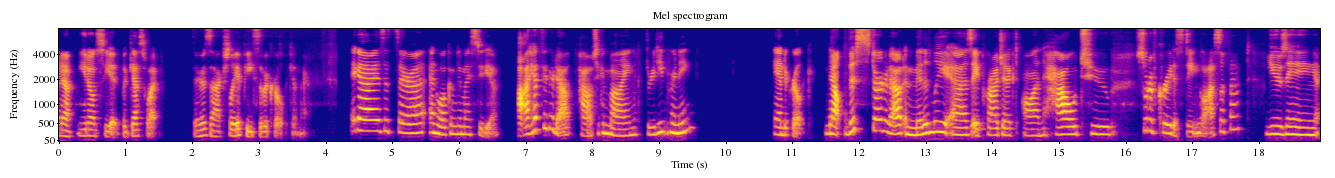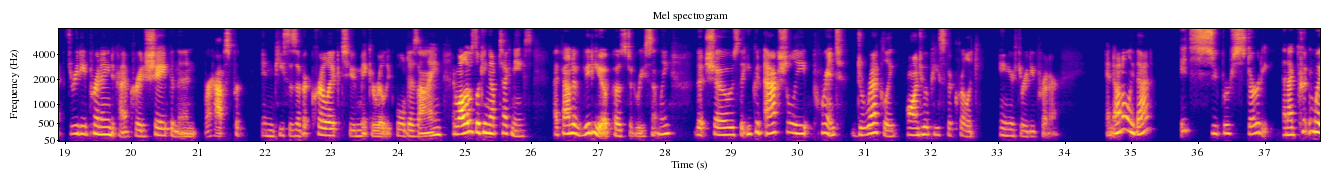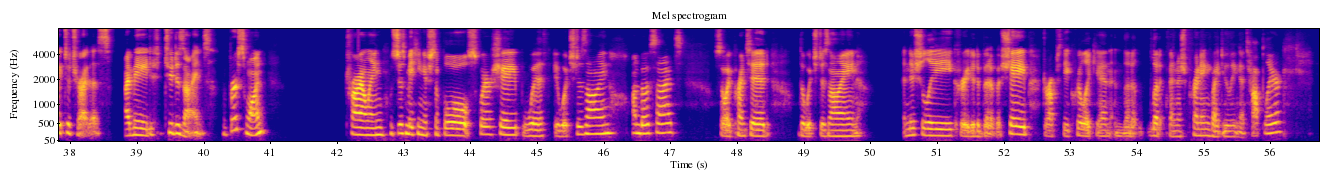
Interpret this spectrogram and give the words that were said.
I know, you don't see it, but guess what? There's actually a piece of acrylic in there. Hey guys, it's Sarah, and welcome to my studio. I have figured out how to combine 3D printing and acrylic. Now, this started out admittedly as a project on how to sort of create a stained glass effect using 3D printing to kind of create a shape and then perhaps put in pieces of acrylic to make a really cool design. And while I was looking up techniques, I found a video posted recently that shows that you can actually print directly onto a piece of acrylic in your 3D printer. And not only that, it's super sturdy. And I couldn't wait to try this. I made two designs. The first one, trialing, was just making a simple square shape with a witch design on both sides. So I printed the witch design initially, created a bit of a shape, dropped the acrylic in, and then let it finish printing by doing a top layer.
